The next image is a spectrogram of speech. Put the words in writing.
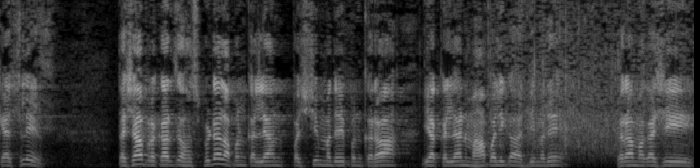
कॅशलेस तशा प्रकारचं हॉस्पिटल आपण कल्याण पश्चिममध्ये पण करा. या कल्याण महापालिका हद्दीमध्ये करा. मगाशी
